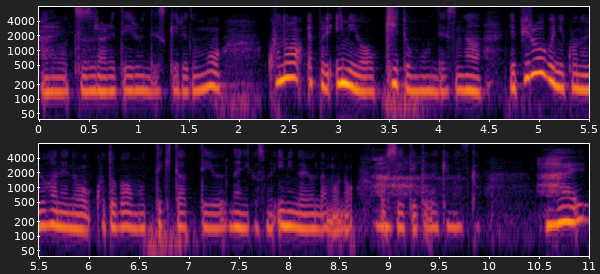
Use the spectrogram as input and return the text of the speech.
あの綴られているんですけれどもこのやっぱり意味は大きいと思うんですがエピローグにこのヨハネの言葉を持ってきたっていう何かその意味のようなものを教えていただけますか？はい。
